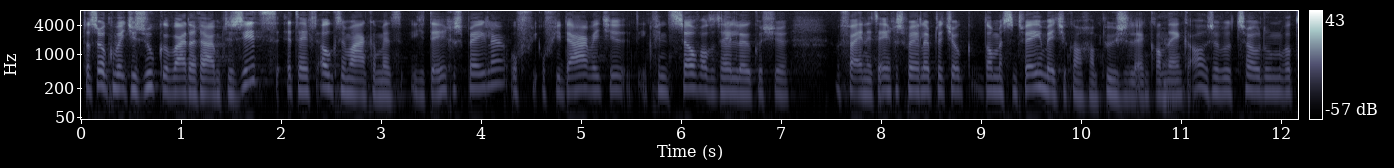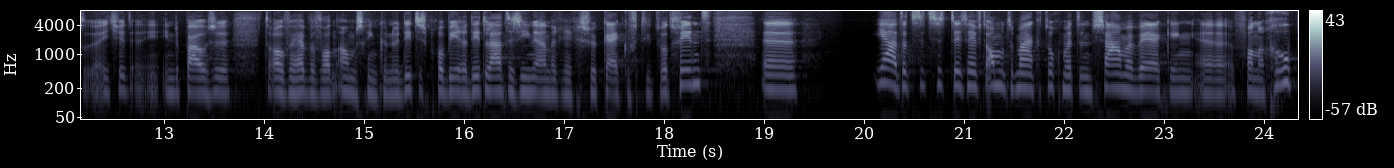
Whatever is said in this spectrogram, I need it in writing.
dat is ook een beetje zoeken waar de ruimte zit. Het heeft ook te maken met je tegenspeler. Of, of je daar, weet je, ik vind het zelf altijd heel leuk als je een fijne tegenspeler hebt, dat je ook dan met z'n tweeën een beetje kan gaan puzzelen en kan ja. denken, oh, zullen we het zo doen? Wat weet je, in de pauze erover hebben van, oh, misschien kunnen we dit eens proberen, dit laten zien aan de regisseur, kijken of hij het wat vindt. Uh, ja, dat, dit, dit, heeft allemaal te maken toch met een samenwerking uh, van een groep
